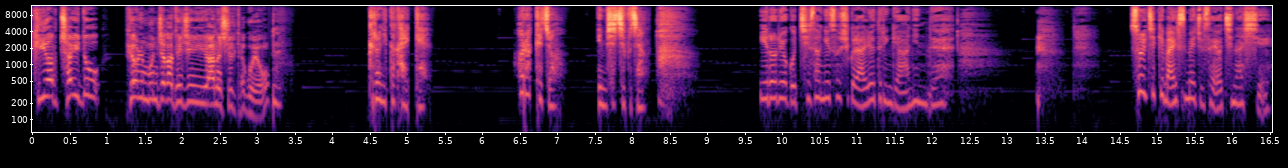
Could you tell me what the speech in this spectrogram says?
기압 차이도 별 문제가 되지 않으실 테고요. 그러니까 갈게. 허락해줘, 임시지부장. 이러려고 지상의 소식을 알려드린 게 아닌데. 솔직히 말씀해 주세요, 진아 씨.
